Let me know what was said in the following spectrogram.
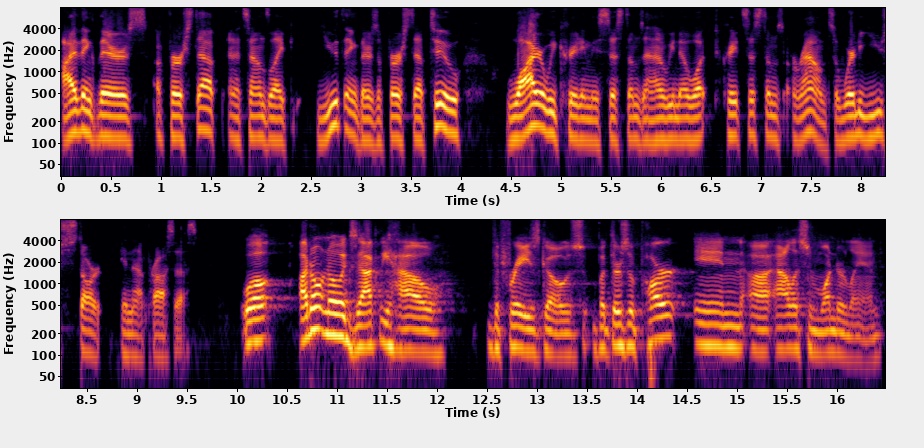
I think there's a first step and it sounds like you think there's a first step too. Why are we creating these systems and how do we know what to create systems around? So where do you start in that process? Well, I don't know exactly how the phrase goes, but there's a part in uh, Alice in Wonderland.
